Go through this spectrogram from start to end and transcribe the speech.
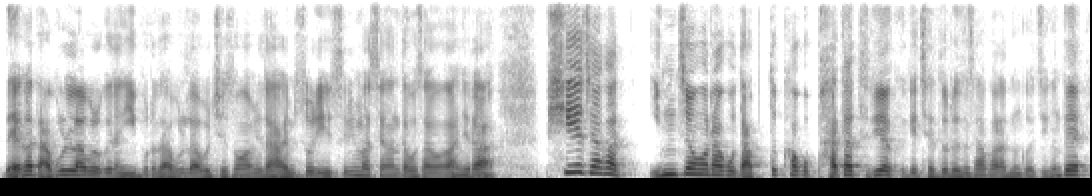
내가 나불나불 그냥 입으로 나불나불 죄송합니다. Sorry, 스미마생 한다고 사과가 아니라 피해자가 인정을 하고 납득하고 받아들여야 그게 제대로 된 사과라는 거지. 근데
